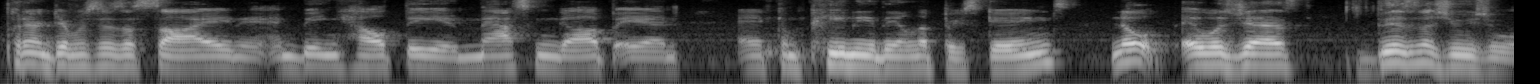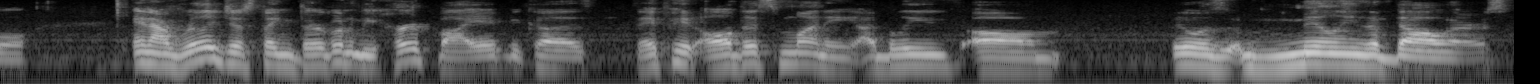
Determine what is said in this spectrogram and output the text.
putting our differences aside and, and being healthy and masking up and and competing in the Olympics games. Nope, it was just business usual and I really just think they're going to be hurt by it because they paid all this money. I believe um, it was millions of dollars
